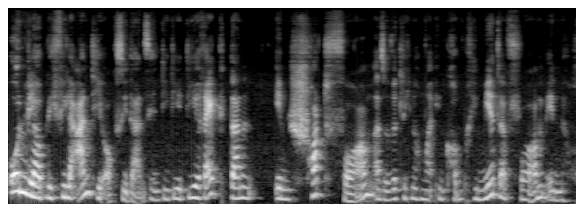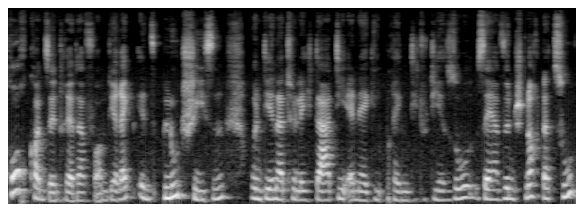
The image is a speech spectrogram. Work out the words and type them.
unglaublich viele Antioxidantien, die dir direkt dann in Schottform, also wirklich nochmal in komprimierter Form, in hochkonzentrierter Form direkt ins Blut schießen und dir natürlich da die Energie bringen, die du dir so sehr wünschst. Noch dazu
